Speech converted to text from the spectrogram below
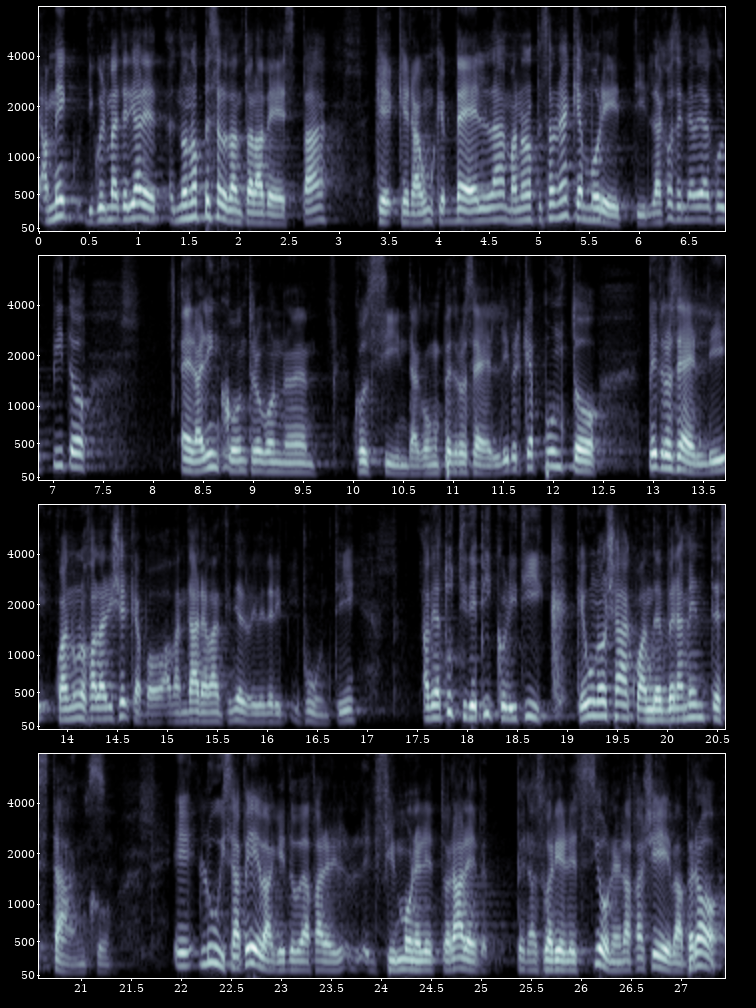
a me di quel materiale non ho pensato tanto alla Vespa, che, che era comunque bella, ma non ho pensato neanche a Moretti. La cosa che mi aveva colpito era l'incontro con, eh, col sindaco, con Petroselli, perché appunto Petroselli, quando uno fa la ricerca può andare avanti e indietro rivedere i, i punti, aveva tutti dei piccoli tic che uno ha quando è veramente stanco. E lui sapeva che doveva fare il, il filmone elettorale per, la sua rielezione, la faceva, però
